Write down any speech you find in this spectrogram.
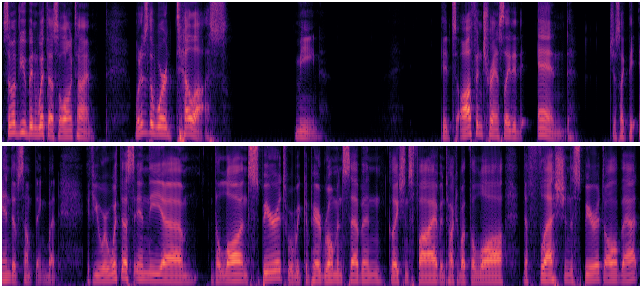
Some of you have been with us a long time. What does the word telos mean? It's often translated end, just like the end of something. But if you were with us in the um, the law and spirit, where we compared Romans 7, Galatians 5, and talked about the law, the flesh, and the spirit, all of that,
